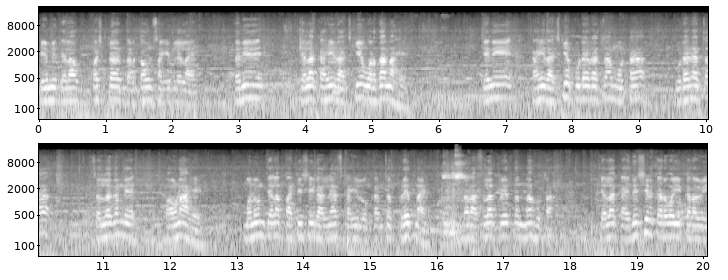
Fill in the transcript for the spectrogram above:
हे मी त्याला स्पष्ट तडकावून सांगितलेलं आहे. तरी त्याला काही राजकीय वरदान आहे. त्याने काही राजकीय पुढाऱ्याचा मोठा पुढाऱ्याचा संलग्न भावना पाहुणा आहे. म्हणून त्याला पाठीशी घालण्यास काही लोकांचा प्रयत्न आहे. तर असला प्रयत्न न होता त्याला कायदेशीर कारवाई करावी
